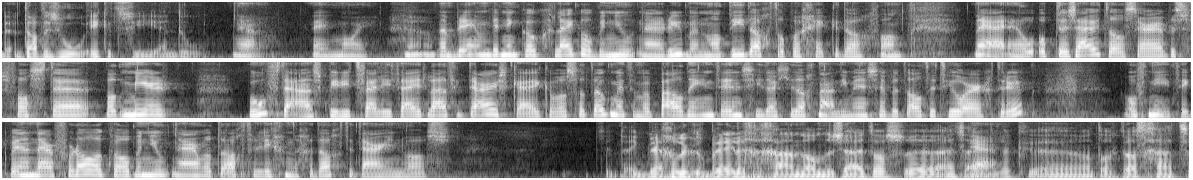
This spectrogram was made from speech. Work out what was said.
D- Dat is hoe ik het zie en doe. Ja, nee, mooi. Ja. Dan ben, ben ik ook gelijk wel benieuwd naar Ruben. Want die dacht op een gekke dag van... Nou ja, op de Zuidas, daar hebben ze vast eh, wat meer behoefte aan spiritualiteit. Laat ik daar eens kijken. Was dat ook met een bepaalde intentie dat je dacht... nou, die mensen hebben het altijd heel erg druk? Of niet? Ik ben daar vooral ook wel benieuwd naar wat de achterliggende gedachte daarin was. Ik ben gelukkig breder gegaan dan de Zuidas eh, uiteindelijk. Eh, want ook dat gaat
